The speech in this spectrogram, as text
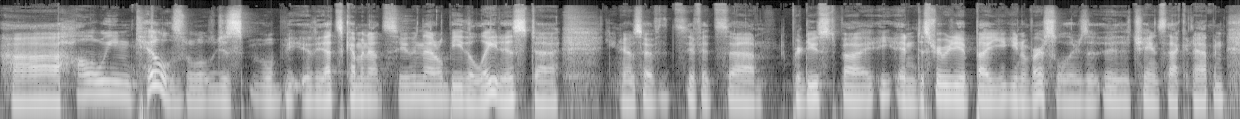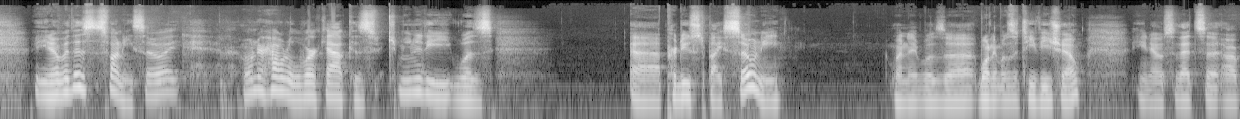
Uh, Halloween Kills will just will be that's coming out soon. That'll be the latest. Uh, you know, so if it's if it's uh, produced by and distributed by Universal, there's a, there's a chance that could happen. You know, but this is funny. So I, I wonder how it'll work out because Community was uh, produced by Sony when it was uh, when it was a TV show. You know, so that's a,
